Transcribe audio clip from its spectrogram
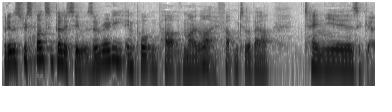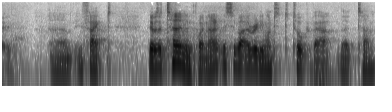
But it was responsibility, it was a really important part of my life up until about 10 years ago. Um, in fact, there was a turning point, this is what I really wanted to talk about, that um,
